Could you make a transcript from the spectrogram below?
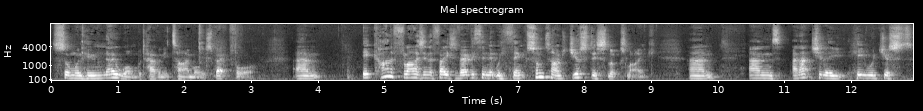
someone who no one would have any time or respect for, um, it kind of flies in the face of everything that we think sometimes justice looks like. Um, and and actually, he would just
